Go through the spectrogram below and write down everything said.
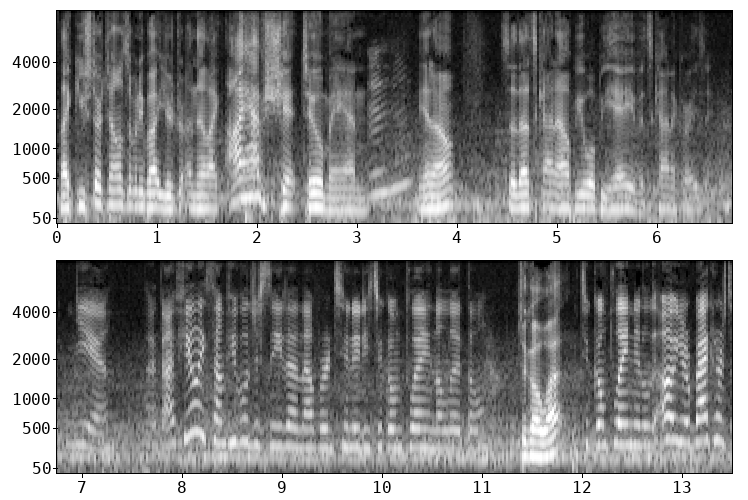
like you start telling somebody about your, and they're like, "I have shit too, man," Mhm. you know. So that's kind of how people behave. It's kind of crazy. Yeah. I- feel like some people just need an opportunity to complain a little. To go what? To complain, a little, oh, your back hurts.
